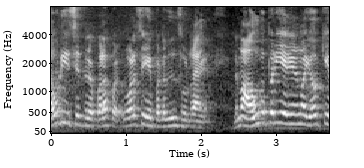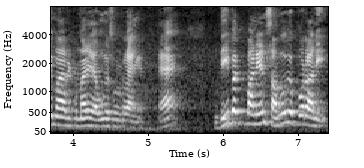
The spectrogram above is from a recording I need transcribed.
ரவுடி விஷயத்தில் கொலை கொலை செய்யப்பட்டதுன்னு சொல்கிறாங்க நம்ம அவங்க பெரிய என்னமோ யோக்கியமாக இருக்க மாதிரி அவங்க சொல்கிறாங்க தீபக் பாண்டியன் சமூக போராளி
